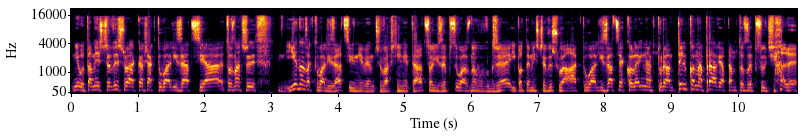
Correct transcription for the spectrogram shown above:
Nie, bo tam jeszcze wyszła jakaś aktualizacja, to znaczy jedna z aktualizacji, nie wiem czy właśnie nie ta, coś zepsuła znowu w grze i potem jeszcze wyszła aktualizacja kolejna, która tylko naprawia tam to zepsucie, ale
